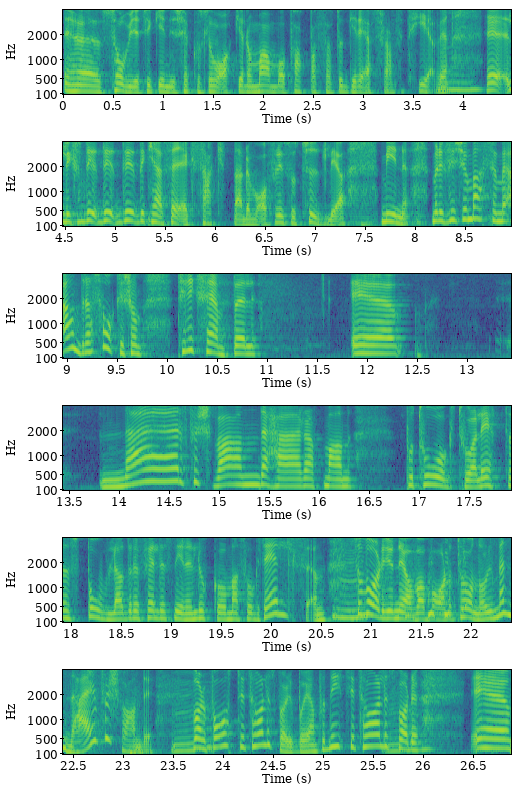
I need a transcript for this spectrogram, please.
eh, Sovjet gick in i Tjeckoslovakien och mamma och pappa satt och grät framför tvn. Eh, liksom det, det, det, det kan jag säga exakt när det var, för det är så tydliga minnen. Men det finns ju massor med andra saker som till exempel eh, när försvann det här att man på tågtoaletten spolade och det fälldes ner en lucka och man såg rälsen. Så var det ju när jag var barn och tonåring. Men när försvann det? Var det på 80-talet? Var det i början på 90-talet? Var det... Eh,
